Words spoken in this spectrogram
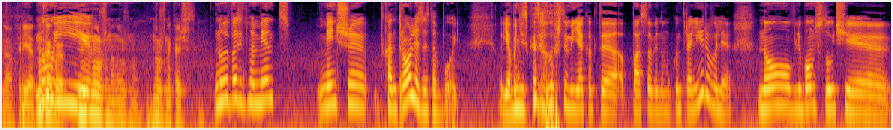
да, приятно. Ну, ну как и... бы нужно, нужно, нужно качество. Ну и в этот момент меньше контроля за тобой. Я бы не сказала, что меня как-то по-особенному контролировали, но в любом случае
